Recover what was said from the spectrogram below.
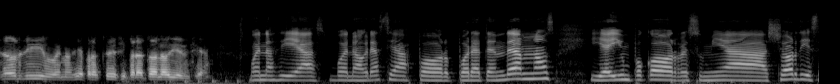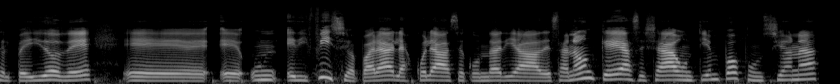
Jordi, buenos días para ustedes y para toda la audiencia. Buenos días. Bueno, gracias por, por atendernos. Y ahí un poco resumía Jordi, es el pedido de eh, eh, un edificio para la escuela secundaria de Sanón, que hace ya un tiempo funciona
